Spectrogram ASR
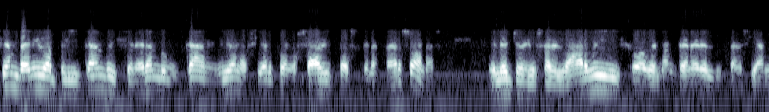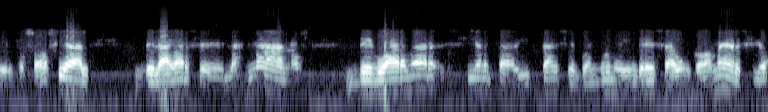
se han venido aplicando y generando un cambio, ¿no es cierto?, en los hábitos de las personas el hecho de usar el barbijo, de mantener el distanciamiento social, de lavarse las manos, de guardar cierta distancia cuando uno ingresa a un comercio,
